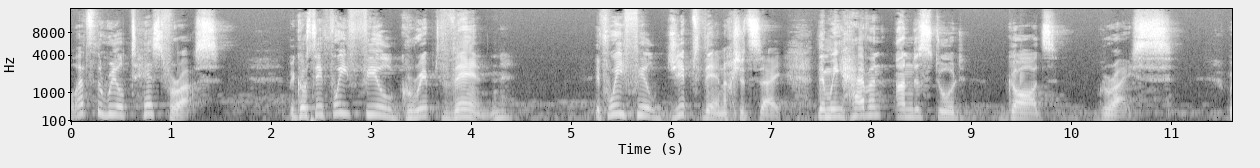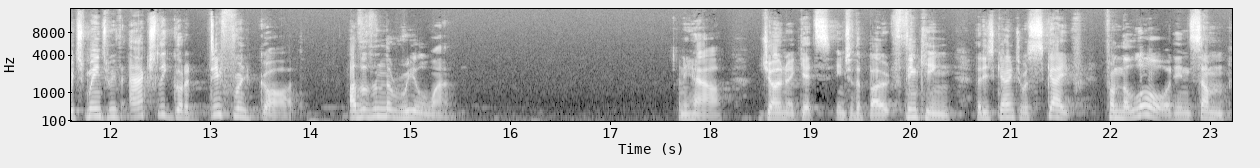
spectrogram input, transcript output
Well, that's the real test for us. Because if we feel gripped then, if we feel gypped then, I should say, then we haven't understood God's grace. Which means we've actually got a different God other than the real one. Anyhow, Jonah gets into the boat thinking that he's going to escape from the Lord in some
